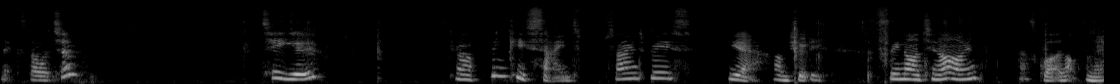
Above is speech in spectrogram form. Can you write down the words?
Next item, TU, I think is Sainsbury's. Yeah, I'm sure it is. 3.99. That's quite a lot for me.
